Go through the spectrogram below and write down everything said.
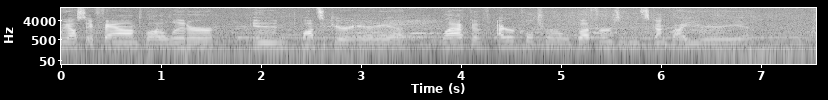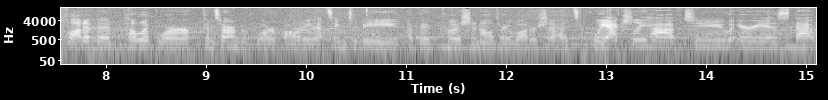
We also found a lot of litter in the Bon Secour area, lack of agricultural buffers in the Skunk Bayou area, a lot of the public were concerned with water quality. That seemed to be a big push in all three watersheds. We actually have two areas that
